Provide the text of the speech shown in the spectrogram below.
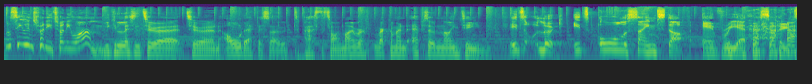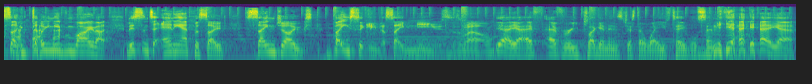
we'll see you in 2021. You can listen to a to an old episode to pass the time. I re- recommend episode 19. It's look, it's all the same stuff every episode, so don't even worry about it. Listen to any episode, same jokes, basically the same news as well. Yeah, yeah. If every plugin is just a wavetable synth. Yeah, yeah, yeah.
